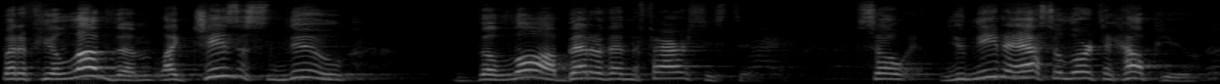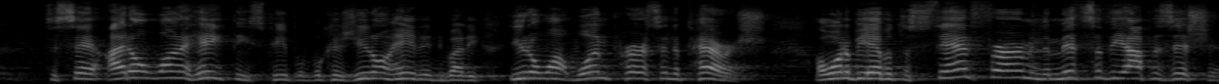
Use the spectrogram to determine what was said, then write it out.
But if you love them, like Jesus knew the law better than the Pharisees did. So you need to ask the Lord to help you to say, I don't want to hate these people because you don't hate anybody. You don't want one person to perish. I want to be able to stand firm in the midst of the opposition,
